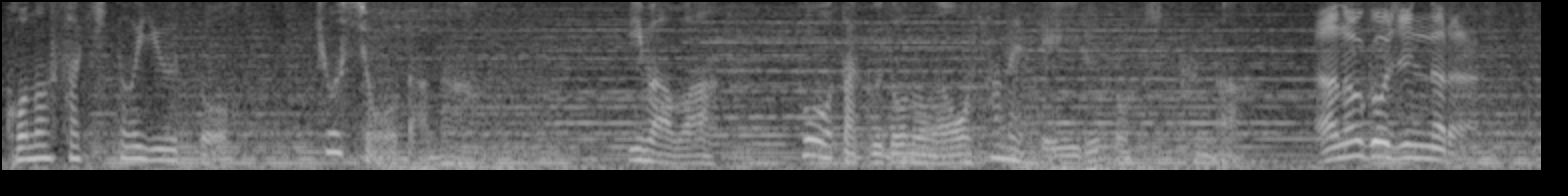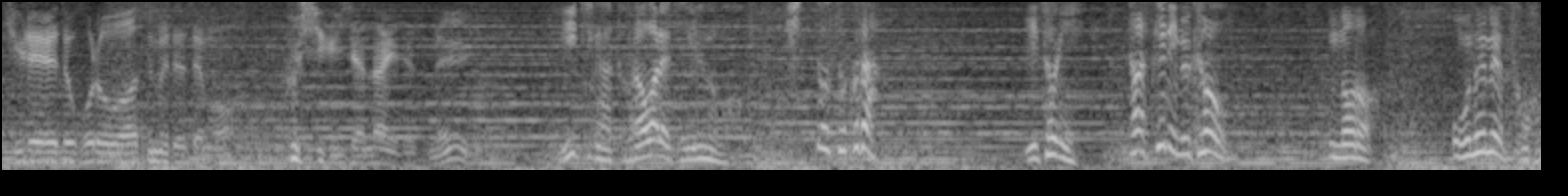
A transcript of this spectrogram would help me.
この先というと巨匠だな。今は光沢殿が治めていると聞くが。あの御人なら綺麗どころを集めてても不思議じゃないですね。リチが囚われているのもきっとそこだ。急ぎ助けに向かおうならおねね様も。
